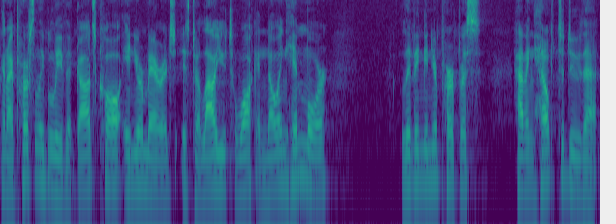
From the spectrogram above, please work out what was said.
and I personally believe that God's call in your marriage is to allow you to walk in knowing Him more, living in your purpose, having help to do that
